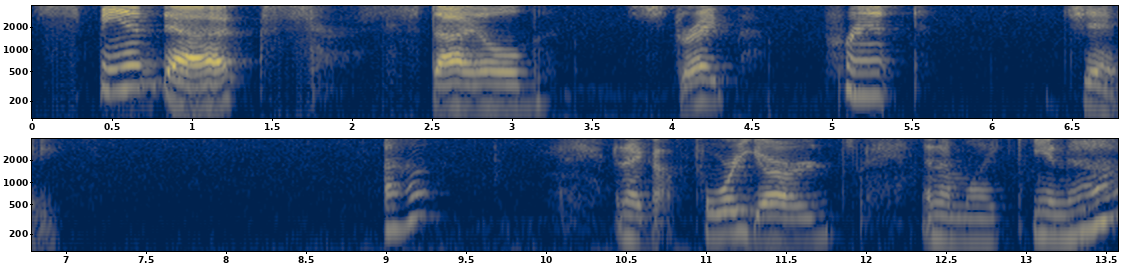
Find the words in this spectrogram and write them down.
Spandex styled stripe print J. Uh huh. And I got four yards, and I'm like, you know,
